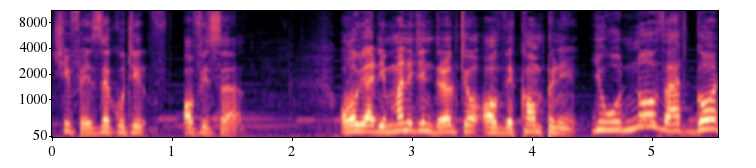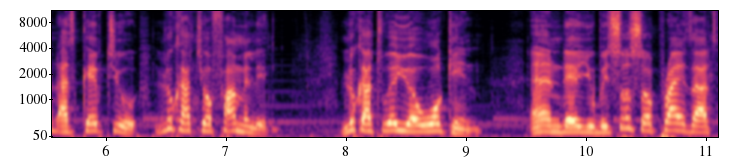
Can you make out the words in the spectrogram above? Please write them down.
chief executive officer or you are the managing director of the company. You will know that God has kept you. Look at your family. Look at where you are working. And uh, you'll be so surprised that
